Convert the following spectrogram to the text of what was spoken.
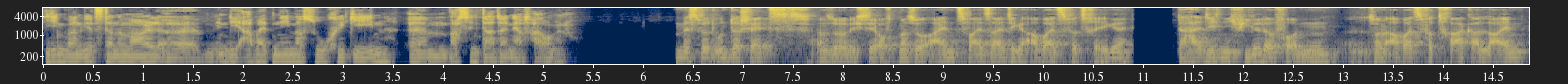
Irgendwann wird es dann einmal äh, in die Arbeitnehmersuche gehen. Ähm, was sind da deine Erfahrungen? Es wird unterschätzt. Also ich sehe oft mal so ein, zweiseitige Arbeitsverträge. Da halte ich nicht viel davon. So ein Arbeitsvertrag allein,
